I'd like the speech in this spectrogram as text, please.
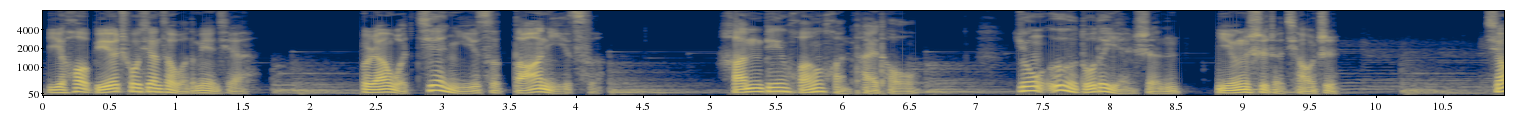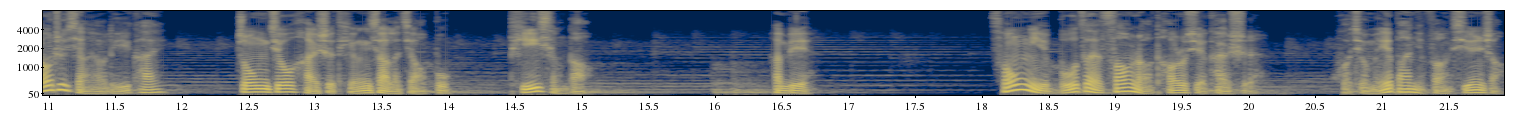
以后别出现在我的面前，不然我见你一次打你一次。”韩冰缓缓抬头，用恶毒的眼神凝视着乔治。乔治想要离开，终究还是停下了脚步，提醒道：“韩冰，从你不再骚扰陶如雪开始。”我就没把你放心上。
